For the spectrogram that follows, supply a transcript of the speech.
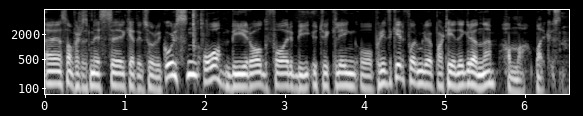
Samferdselsminister Ketil Solvik-Olsen og byråd for byutvikling og politiker for Miljøpartiet De Grønne, Hanna Markussen.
